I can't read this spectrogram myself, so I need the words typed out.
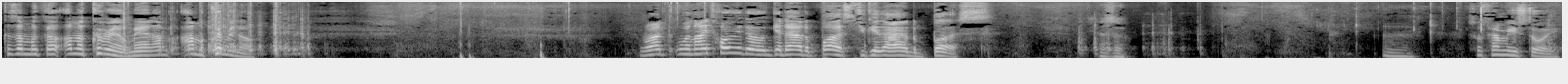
Cause I'm a I'm a criminal, man. I'm I'm a criminal. When I, when I told you to get out of the bus, you get out of the bus. So, mm. so tell me your story.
